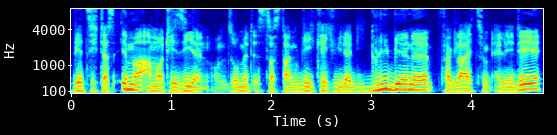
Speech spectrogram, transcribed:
wird sich das immer amortisieren und somit ist das dann wirklich wieder die Glühbirne im Vergleich zum LED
